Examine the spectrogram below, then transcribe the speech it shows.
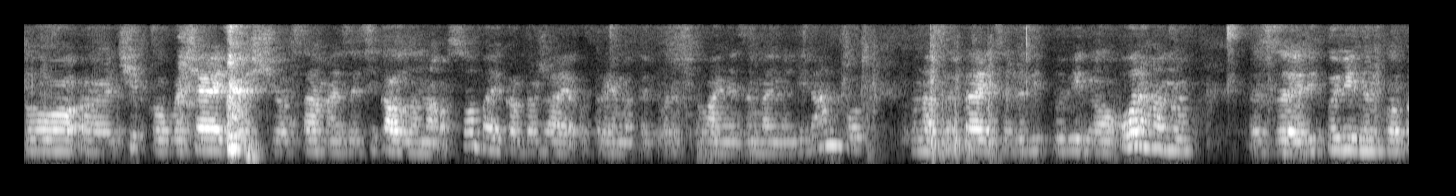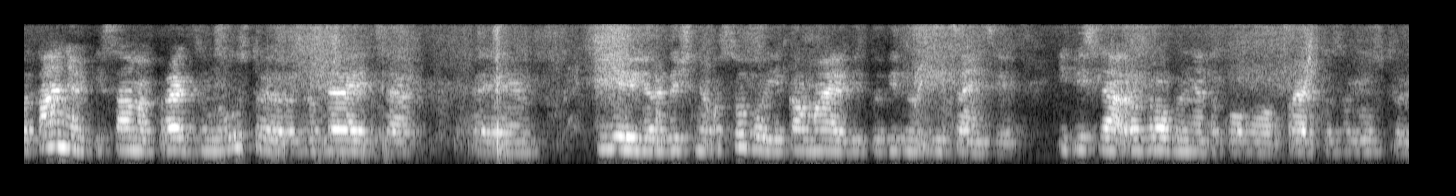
то е, чітко вбачається, що саме зацікавлена особа, яка бажає отримати користування земельною ділянкою, вона звертається до відповідного органу з відповідним клопотанням, і саме проект землеустрою розробляється е, тією юридичною особою, яка має відповідну ліцензію. І після розроблення такого проекту землеустрою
